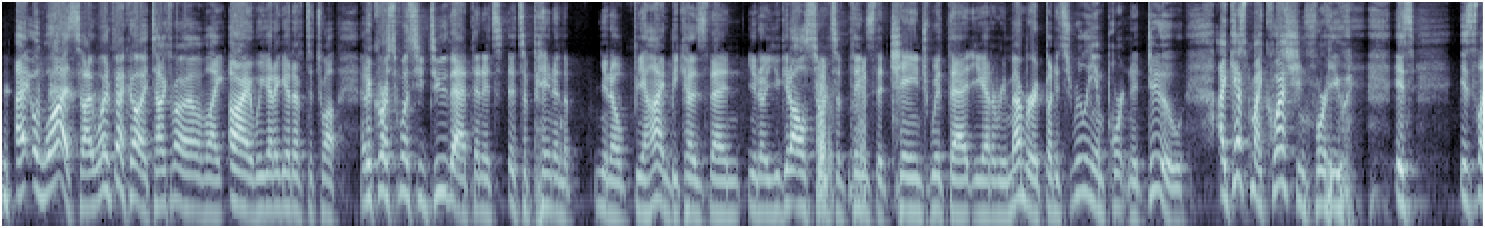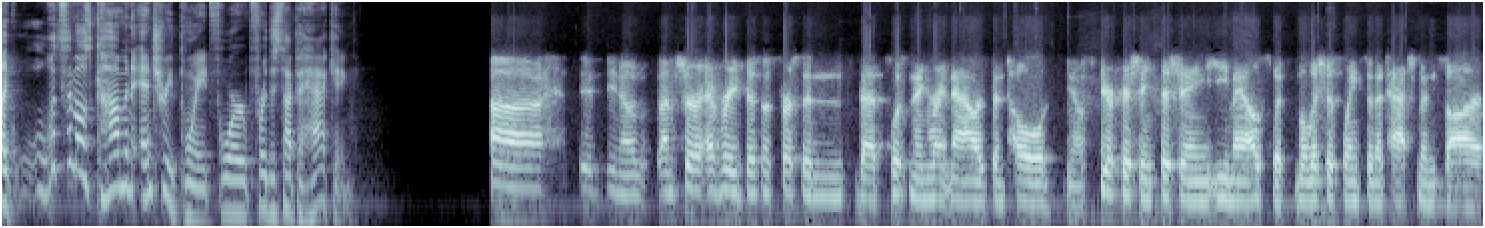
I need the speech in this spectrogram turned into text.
I was. So I went back home. I talked about. It, I'm like, all right, we got to get up to twelve. And of course, once you do that, then it's it's a pain in the you know behind because then you know you get all sorts of things that change with that. You got to remember it, but it's really important to do. I guess my question for you is is like, what's the most common entry point for for this type of hacking? Uh, it, you know, I'm sure every business person that's listening right now has been told, you know, spear phishing, phishing emails with malicious links and attachments are,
